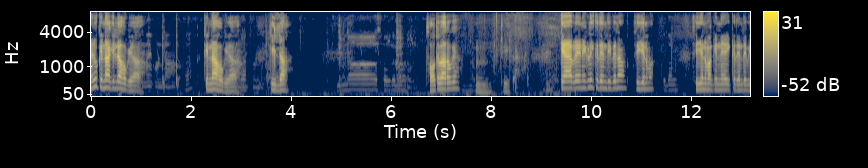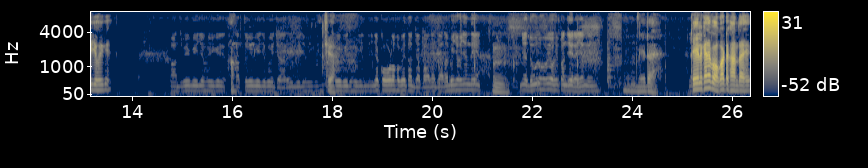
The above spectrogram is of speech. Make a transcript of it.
ਇਹਨੂੰ ਕਿੰਨਾ ਕਿੱਲਾ ਹੋ ਗਿਆ? ਕਿੰਨਾ ਹੋ ਗਿਆ? ਕਿੱਲਾ? ਕਿੰਨਾ 100 ਦੇ ਬਾਹਰ ਹੋ ਗਿਆ। 100 ਤੇ ਬਾਹਰ ਹੋ ਗਿਆ? ਹੂੰ ਠੀਕ ਆ। ਕੈਬਰੇ ਨਿਕਲੀ ਇੱਕ ਦਿਨ ਦੀ ਪਹਿਲਾਂ ਸੀਜ਼ਨ ਮਾ ਸੀਜ਼ਨ ਮਾ ਕਿੰਨੇ ਇੱਕ ਦਿਨ ਦੇ ਬੀਜ ਹੋਈਗੇ ਪੰਜ ਵੀ ਬੀਜ ਹੋਈਗੇ ਸੱਤ ਵੀ ਬੀਜ ਕੋਈ ਚਾਰ ਵੀ ਬੀਜ ਹੋਈਗੇ ਅੱਛਾ। ਅੱਠ ਵੀ ਬੀਜ ਹੋ ਜਾਂਦੇ ਜੇ ਕੋਲ ਹੋਵੇ ਤਾਂ ਜੱਬਾ ਤਾਂ ਜ਼ਿਆਦਾ ਬੀਜ ਹੋ ਜਾਂਦੇ ਆ। ਹੂੰ। ਜੇ ਦੂਰ ਹੋਵੇ ਉਹੀ ਪੰਜੇ ਰਹਿ ਜਾਂਦੇ ਆ। ਹੂੰ, ਇਹ ਤਾਂ ਹੈ। ਤੇਲ ਕਹਿੰਦੇ ਬਹੁਤ ਘੱਟ ਖਾਂਦਾ ਇਹ।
